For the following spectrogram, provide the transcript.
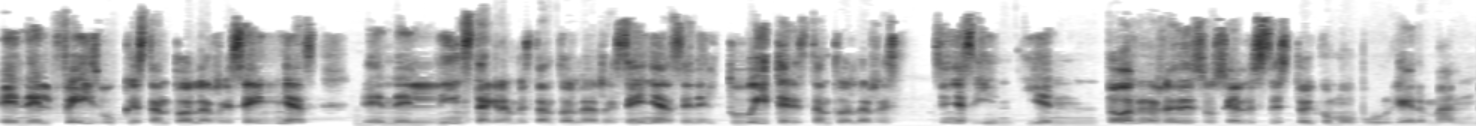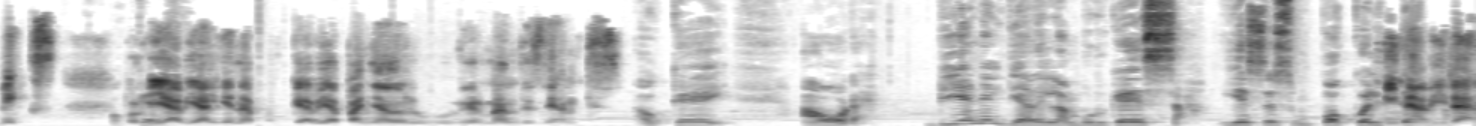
En el Facebook están todas las reseñas, en el Instagram están todas las reseñas, en el Twitter están todas las reseñas y, en todas las redes sociales estoy como Burgerman Mix, porque ya había alguien que había apañado el Burgerman desde antes. Ok, ahora viene el día de la hamburguesa y ese es un poco el y Navidad.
